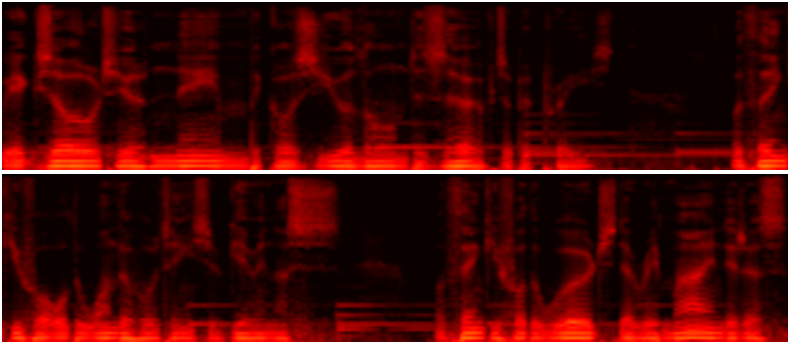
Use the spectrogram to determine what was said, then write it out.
We exalt your name because you alone deserve to be praised. We thank you for all the wonderful things you've given us. We thank you for the words that reminded us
